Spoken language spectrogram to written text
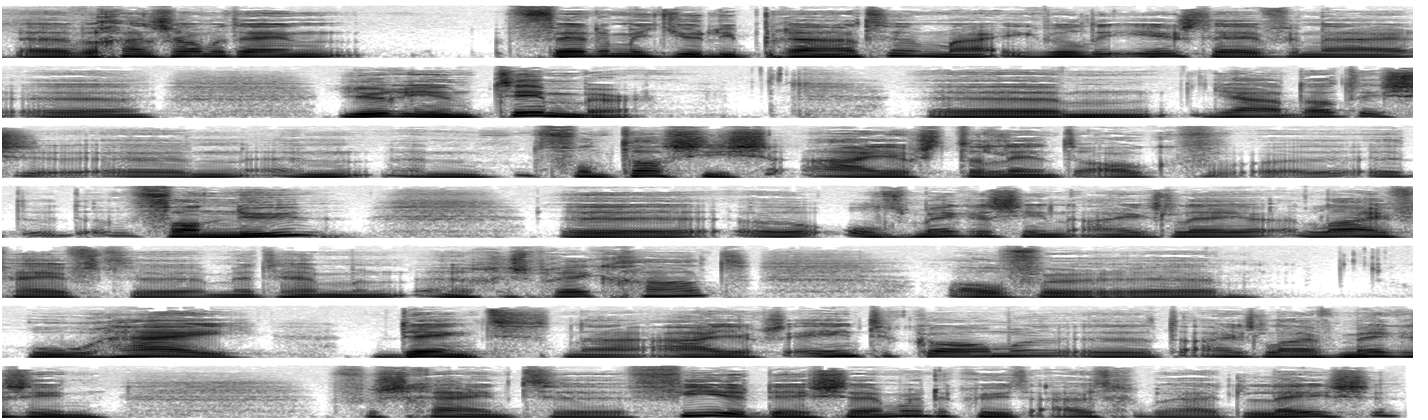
Eh, we gaan zo meteen verder met jullie praten, maar ik wilde eerst even naar eh Jurien Timber. Ehm, ja, dat is een, een, een fantastisch Ajax-talent ook eh, van nu. Eh, eh, ons magazine Ajax Live heeft eh, met hem een, gesprek gehad over eh, hoe hij denkt naar Ajax 1 te komen. Eh, het Ajax Live magazine verschijnt eh, 4 december, dan kun je het uitgebreid lezen.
